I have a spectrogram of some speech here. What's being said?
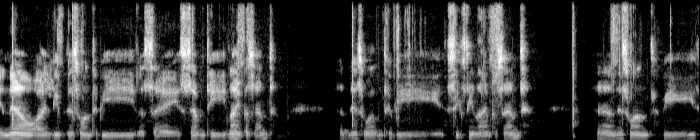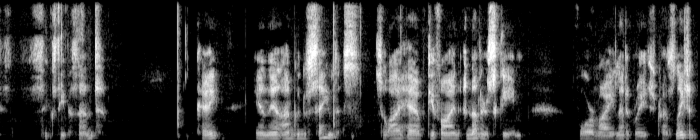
And now I leave this one to be, let's say, 79%. And this one to be 69%. And this one to be 60%. Okay, and then I'm going to save this. So I have defined another scheme for my letter grade translation.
